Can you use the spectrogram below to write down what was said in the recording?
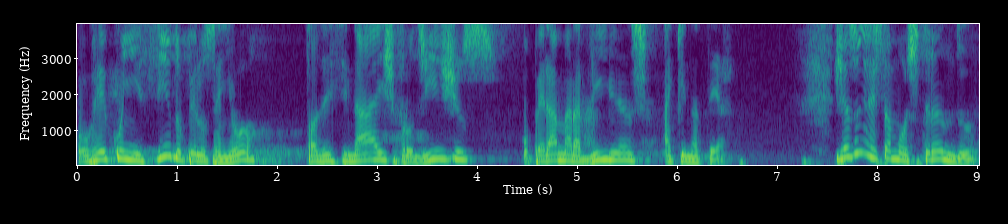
ou reconhecido pelo Senhor, fazer sinais, prodígios, operar maravilhas aqui na terra? Jesus está mostrando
